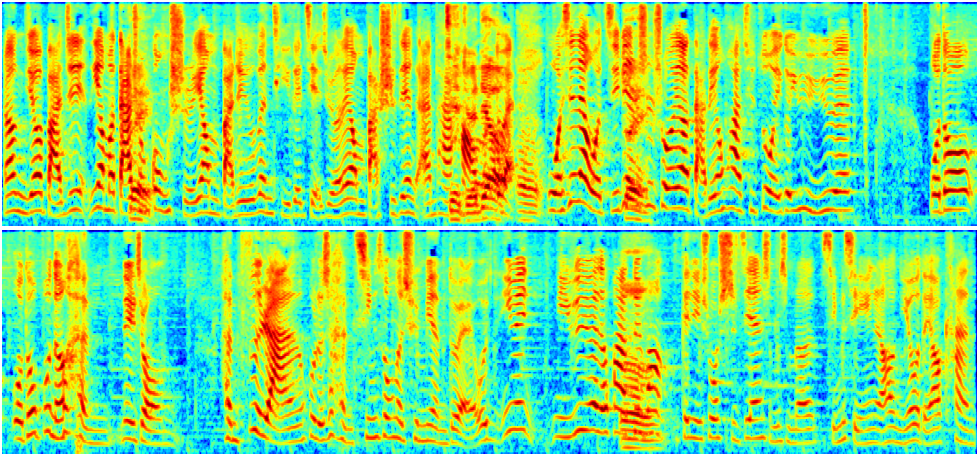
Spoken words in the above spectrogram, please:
然后你就要把这要么达成共识，要么把这个问题给解决了，要么把时间给安排解决好了。对，嗯我现在我即便是说要打电话去做一个预约，我都我都不能很那种。很自然或者是很轻松的去面对。我，因为你预约的话，嗯对方跟你说时间什么什么行不行，然后你又得要看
